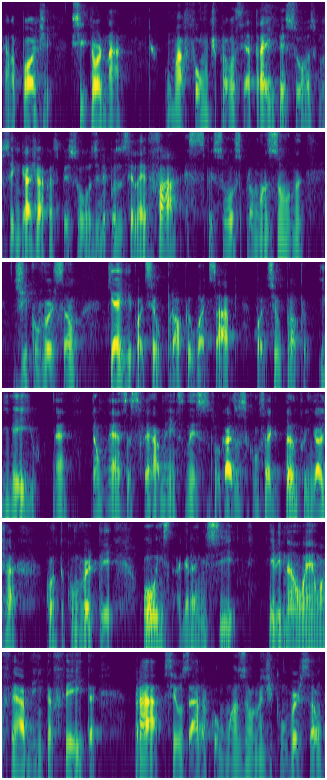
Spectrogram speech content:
ela pode se tornar uma fonte para você atrair pessoas, você engajar com as pessoas e depois você levar essas pessoas para uma zona de conversão, que aí pode ser o próprio WhatsApp, pode ser o próprio e-mail, né? Então, nessas ferramentas, nesses locais, você consegue tanto engajar quanto converter. O Instagram em si, ele não é uma ferramenta feita para ser usada como uma zona de conversão,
